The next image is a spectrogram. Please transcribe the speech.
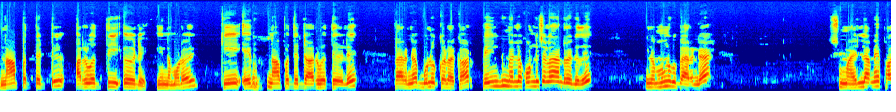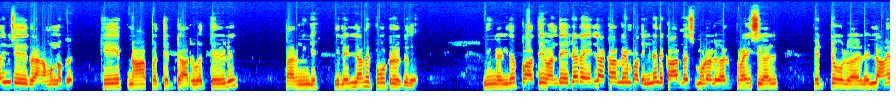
நாற்பத்தெட்டு அறுபத்தி ஏழு. இந்த மாடல் கேஎஃப் நாற்பத்தெட்டு அறுபத்தேழு. பாருங்க ப்ளூ கலர் கார் பெயிண்ட் மேல கொண்டு தான் இருக்குது. இந்த முன்னுக்கு பாருங்க. சும்மா எல்லாமே பதிவு செய்திருக்கிறாங்க முன்னுக்கு. கே நாற்பத்தெட்டு அறுபத்தேழு. பாருங்க இங்க. இதுல எல்லாமே போட்டிருக்குது. நீங்க இதை பார்த்து வந்து எல்லா எல்லா கார்லயும் பாத்தீங்கன்னா இந்த கார்னஸ் மாடல்கள் ப்ரைஸுகள் பெட்ரோல்கள் எல்லாமே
